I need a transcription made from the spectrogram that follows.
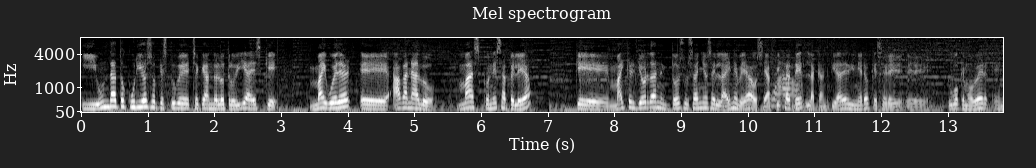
Y un dato curioso que estuve chequeando el otro día es que Mayweather eh, ha ganado más con esa pelea que Michael Jordan en todos sus años en la NBA. O sea, fíjate la cantidad de dinero que se eh, tuvo que mover en,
